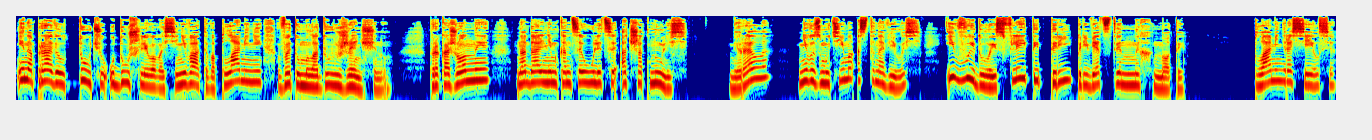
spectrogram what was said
и направил тучу удушливого синеватого пламени в эту молодую женщину. Прокаженные на дальнем конце улицы отшатнулись. Мирелла невозмутимо остановилась и выдула из флейты три приветственных ноты. Пламень рассеялся,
